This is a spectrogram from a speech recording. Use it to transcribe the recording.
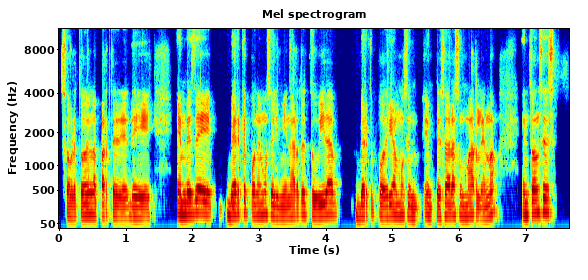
sobre todo en la parte de, de, en vez de ver que podemos eliminar de tu vida, ver que podríamos em, empezar a sumarle, ¿no? Entonces,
